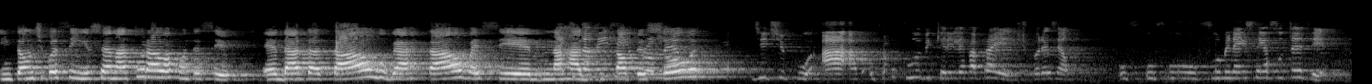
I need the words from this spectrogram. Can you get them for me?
Então, tipo assim, isso é natural acontecer. É data tal, lugar tal, vai ser narrado por tal pessoa de tipo a, a, o próprio clube querer levar para eles. Por exemplo, o, o, o, Fluminense tem a Flu TV.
